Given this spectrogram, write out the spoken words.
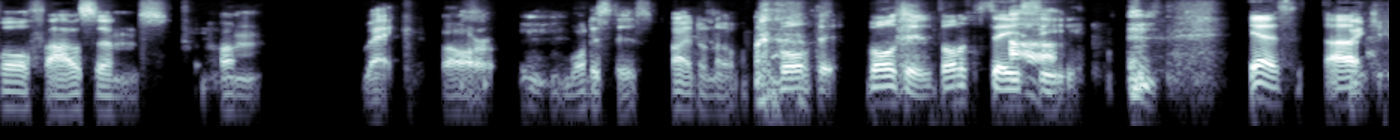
4000 um, WAC or what is this? I don't know. voltage, voltage, voltage AC. Ah. yes. Uh, Thank you.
